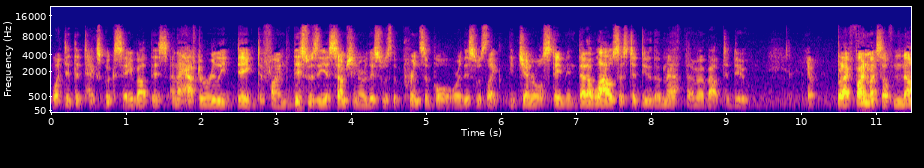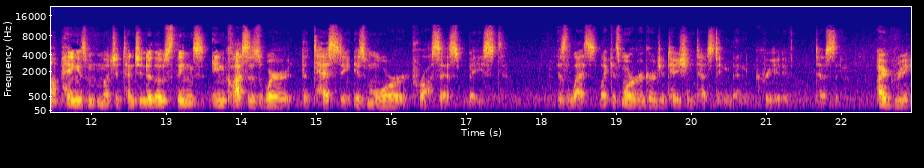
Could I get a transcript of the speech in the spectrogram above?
what did the textbook say about this? And I have to really dig to find this was the assumption or this was the principle or this was like the general statement that allows us to do the math that I'm about to do. Yep. But I find myself not paying as much attention to those things in classes where the testing is more process based. Is less like it's more regurgitation testing than creative testing. I agree.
